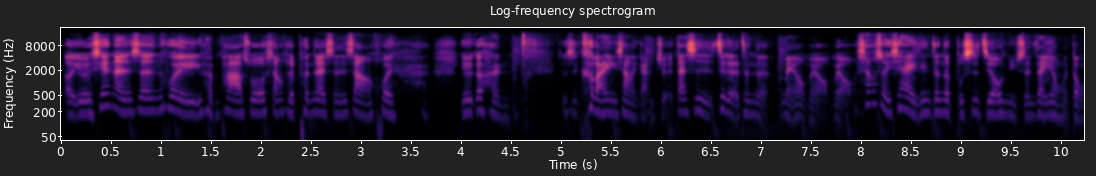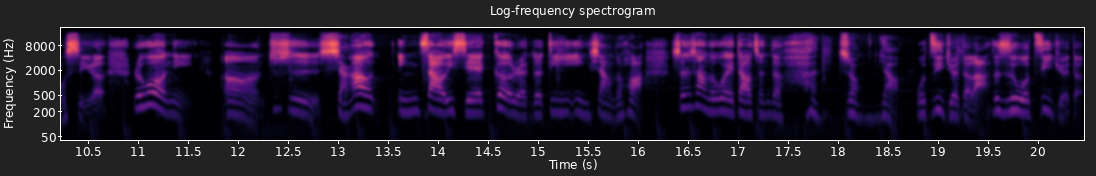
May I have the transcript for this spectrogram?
呃有些男生会很怕说香水喷在身上会有一个很。就是刻板印象的感觉，但是这个真的没有没有没有，香水现在已经真的不是只有女生在用的东西了。如果你嗯，就是想要营造一些个人的第一印象的话，身上的味道真的很重要。我自己觉得啦，这只是我自己觉得。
